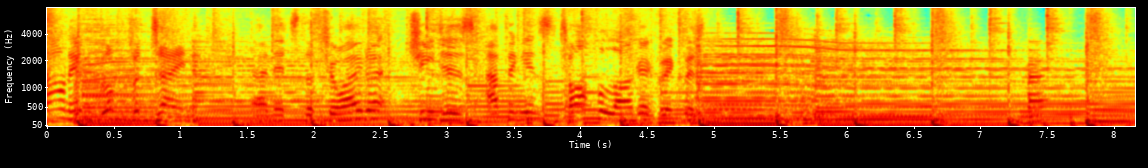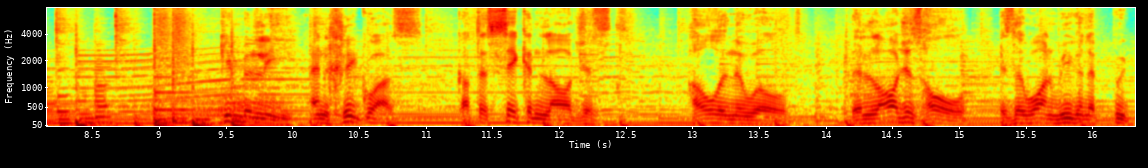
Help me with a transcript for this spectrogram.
down in Bloemfontein. And it's the Toyota Cheetahs up against Tafellager Griquas. Kimberley and Griquas got the second largest hole in the world. The largest hole is the one we're going to put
